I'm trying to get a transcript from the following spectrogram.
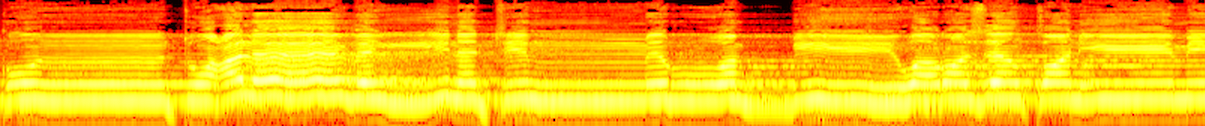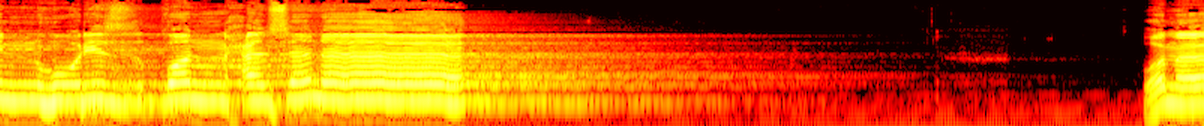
كنت على بينة من ربي ورزقني منه رزقا حسنا وما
